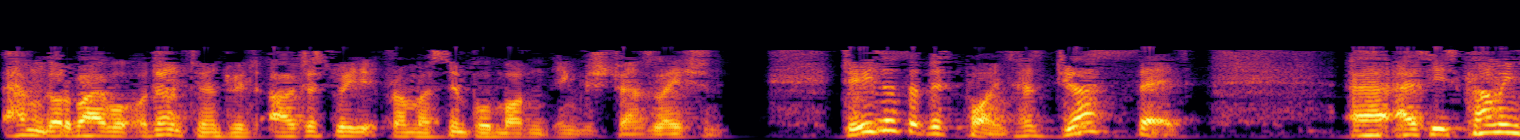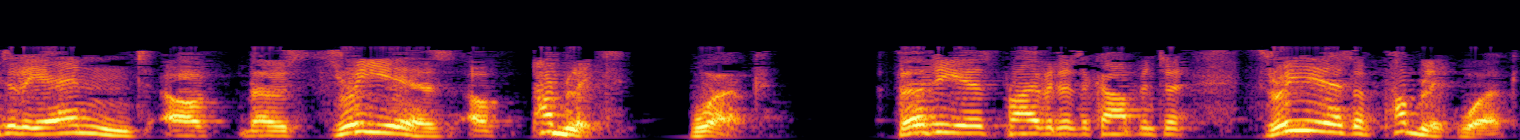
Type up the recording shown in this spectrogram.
haven't got a Bible or don't turn to it. I'll just read it from a simple modern English translation. Jesus at this point has just said uh, as he's coming to the end of those three years of public work. 30 years private as a carpenter, three years of public work,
